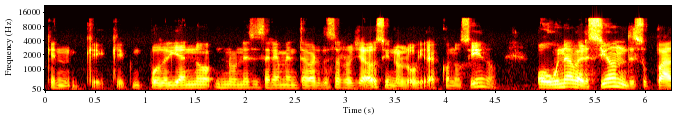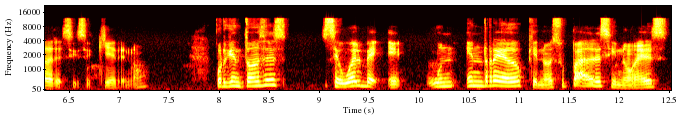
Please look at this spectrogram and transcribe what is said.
Que, que, podría no, no necesariamente haber desarrollado si no lo hubiera conocido. O una versión de su padre, si se quiere, ¿no? Porque entonces se vuelve eh, un enredo que no es su padre, sino es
